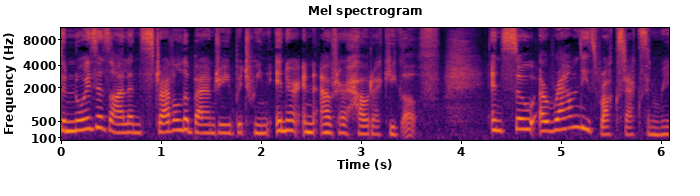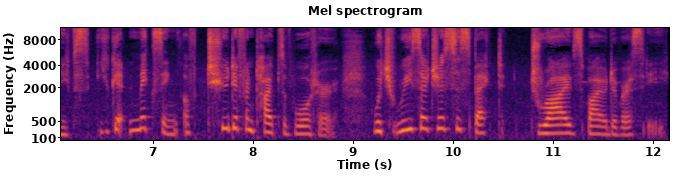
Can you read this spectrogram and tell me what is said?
The Noises Islands straddle the boundary between inner and outer Hauraki Gulf. And so, around these rock stacks and reefs, you get mixing of two different types of water, which researchers suspect drives biodiversity.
